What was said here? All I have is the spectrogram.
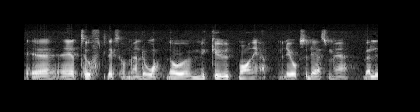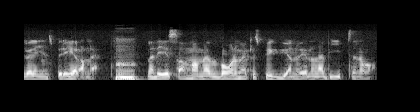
är, är tufft liksom ändå. Och mycket utmaningar. Men det är också det som är väldigt, väldigt inspirerande. Mm. Men det är samma med varumärkesbyggen och hela den här biten. Och,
